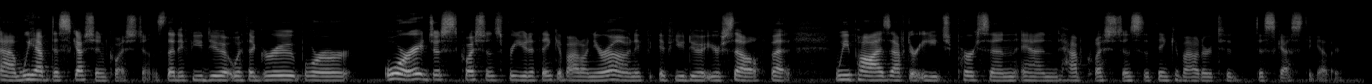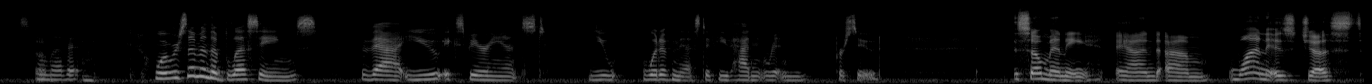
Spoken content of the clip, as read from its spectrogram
um, we have discussion questions that if you do it with a group or or just questions for you to think about on your own if, if you do it yourself. But we pause after each person and have questions to think about or to discuss together. So. I love it. What were some of the blessings that you experienced you would have missed if you hadn't written Pursued? so many. And um, one is just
